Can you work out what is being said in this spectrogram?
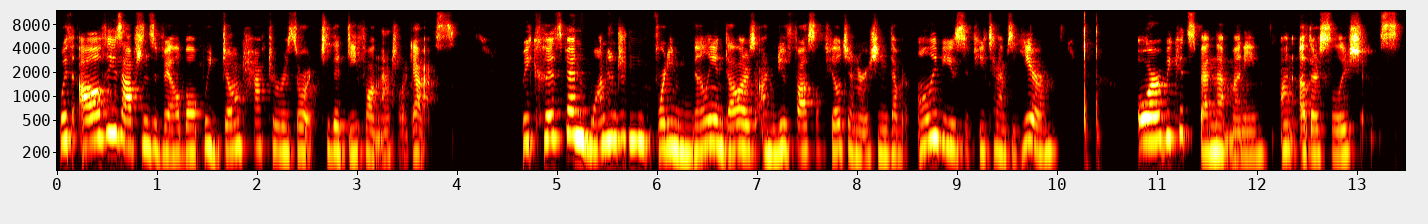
With all of these options available, we don't have to resort to the default natural gas. We could spend $140 million on new fossil fuel generation that would only be used a few times a year, or we could spend that money on other solutions.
